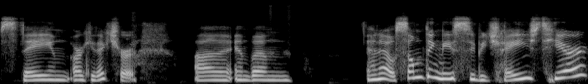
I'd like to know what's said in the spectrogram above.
stay in architecture uh, and then I know something needs to be changed here,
